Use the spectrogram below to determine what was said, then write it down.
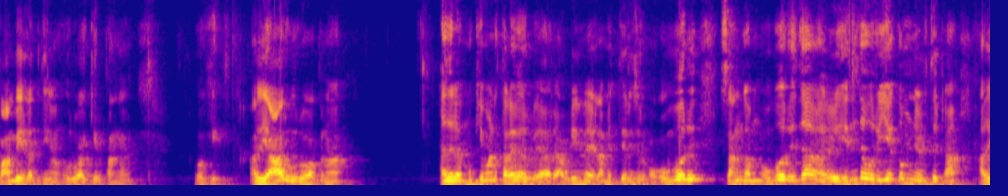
பாம்பேயில் பார்த்தீங்கன்னா உருவாக்கியிருப்பாங்க. ஓகே. அது யார் உருவாக்கினா அதில் முக்கியமான தலைவர்கள் யார் அப்படின்ற எல்லாமே தெரிஞ்சிருக்கும். ஒவ்வொரு சங்கம் ஒவ்வொரு இதாக எந்த ஒரு இயக்கம்னு எடுத்துட்டால் அதை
